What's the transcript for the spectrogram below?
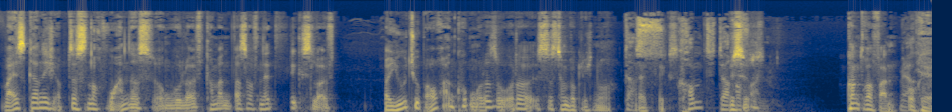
weiß gar nicht, ob das noch woanders irgendwo läuft. Kann man was auf Netflix läuft? Bei YouTube auch angucken oder so? Oder ist es dann wirklich nur Das Netflix? kommt darauf ihr- an. Kommt drauf an. Ja. Okay.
